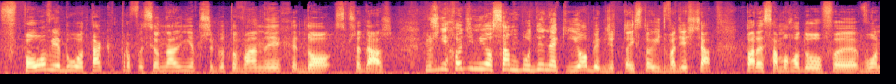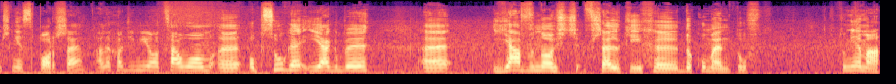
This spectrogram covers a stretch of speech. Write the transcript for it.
w połowie było tak profesjonalnie przygotowanych do sprzedaży. Już nie chodzi mi o sam budynek i obiekt, gdzie tutaj stoi 20 parę samochodów e, włącznie z Porsche, ale chodzi mi o całą e, obsługę i jakby e, jawność wszelkich dokumentów. Tu nie ma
